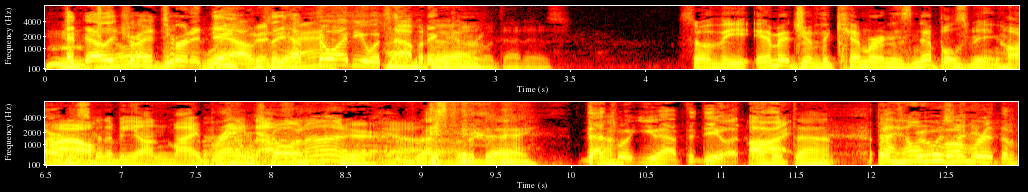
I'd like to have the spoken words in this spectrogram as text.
And now they try to turn it down because been they have no idea what's I have no happening. idea what that is. So the image of the Kimmer and his nipples being hard Wow. is going to be on my brain What's now going for on here? the rest of the day. That's what you have to deal with. How All about right, that? The let's hell move was that? over. The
